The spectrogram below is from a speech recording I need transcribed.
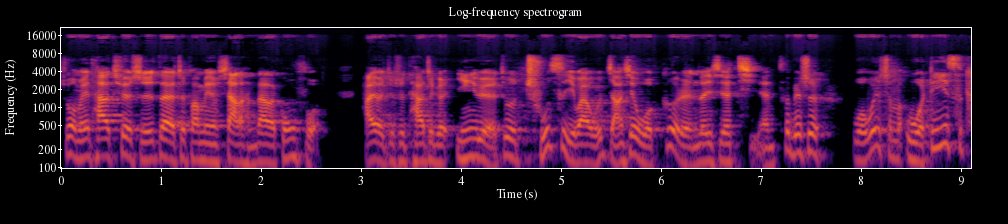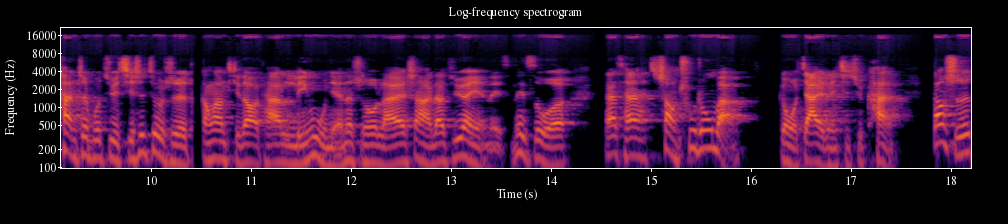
说明他确实在这方面下了很大的功夫。还有就是他这个音乐，就除此以外，我讲一些我个人的一些体验，特别是我为什么我第一次看这部剧，其实就是刚刚提到他零五年的时候来上海大剧院演那次，那次我大概才上初中吧，跟我家里人一起去看，当时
